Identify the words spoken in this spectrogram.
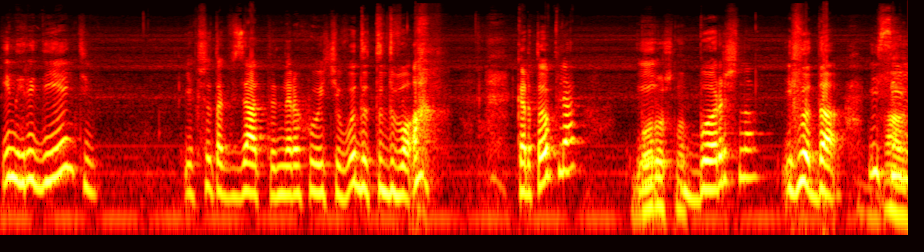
інгредієнтів, якщо так взяти, не рахуючи воду, то два: картопля, і Борошно. борошно і вода. І сіль. А,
